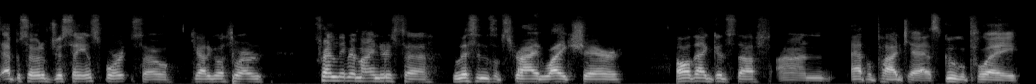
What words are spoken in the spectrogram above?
episode of Just Saying Sports. So got to go through our friendly reminders to listen, subscribe, like, share, all that good stuff on Apple Podcasts, Google Play,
